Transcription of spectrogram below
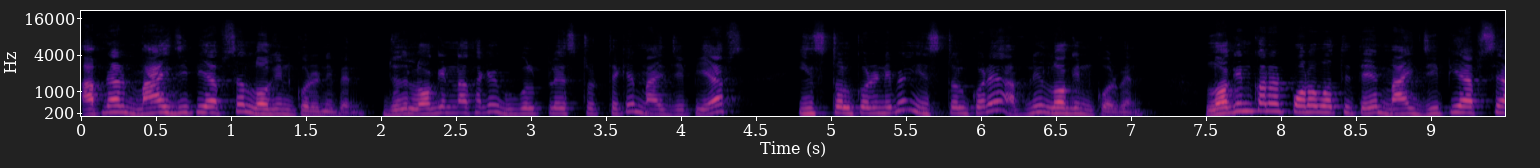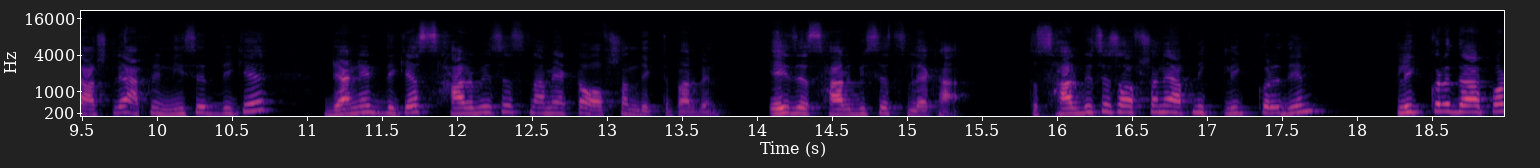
আপনার মাই জিপি অ্যাপসে লগ করে নেবেন। যদি লগ না থাকে গুগল প্লে স্টোর থেকে মাই জিপি অ্যাপস ইনস্টল করে নেবেন ইনস্টল করে আপনি লগ করবেন। লগ করার পরবর্তীতে মাই জিপি অ্যাপসে আসলে আপনি নিচের দিকে, ডানের দিকে সার্ভিসেস নামে একটা অপশান দেখতে পারবেন। এই যে সার্ভিসেস লেখা, তো সার্ভিসেস অপশানে আপনি ক্লিক করে দিন। ক্লিক করে দেওয়ার পর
